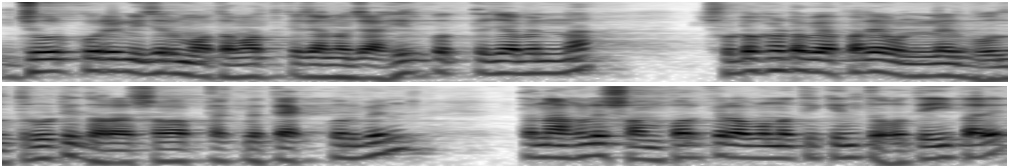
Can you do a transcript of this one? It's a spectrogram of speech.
জোর করে নিজের মতামতকে যেন জাহির করতে যাবেন না। ছোটোখাটো ব্যাপারে অন্যের ভুল ত্রুটি ধরার স্বভাব থাকলে ত্যাগ করবেন। তা না হলে সম্পর্কের অবনতি কিন্তু হতেই পারে।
